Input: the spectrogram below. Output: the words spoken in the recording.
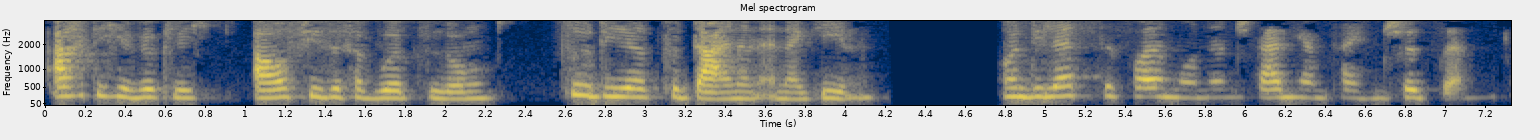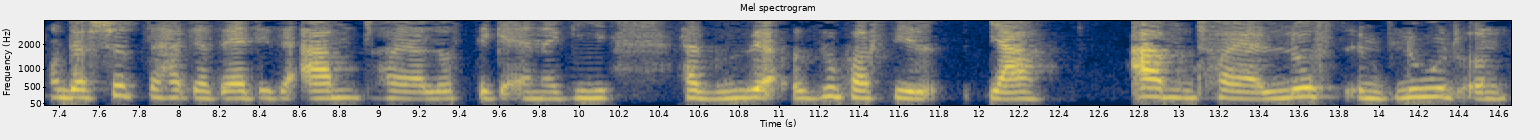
Achte hier wirklich auf diese Verwurzelung zu dir, zu deinen Energien. Und die letzte Vollmondin stand hier im Zeichen Schütze. Und der Schütze hat ja sehr diese abenteuerlustige Energie, hat sehr, super viel, ja, Abenteuerlust im Blut und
